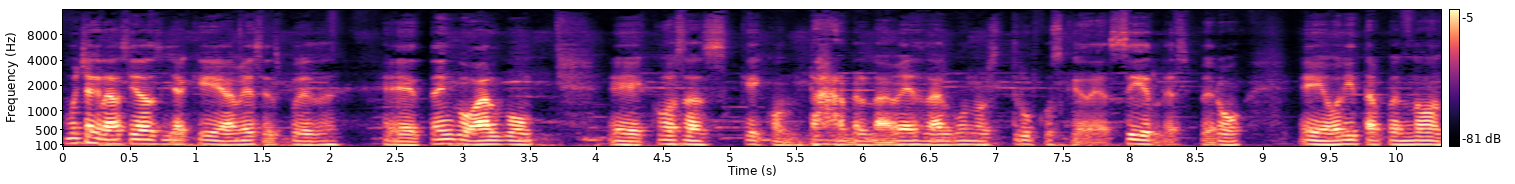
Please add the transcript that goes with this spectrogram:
Muchas gracias, ya que a veces pues eh, tengo algo, eh, cosas que contar, ¿verdad? A veces algunos trucos que decirles, pero eh, ahorita pues no,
